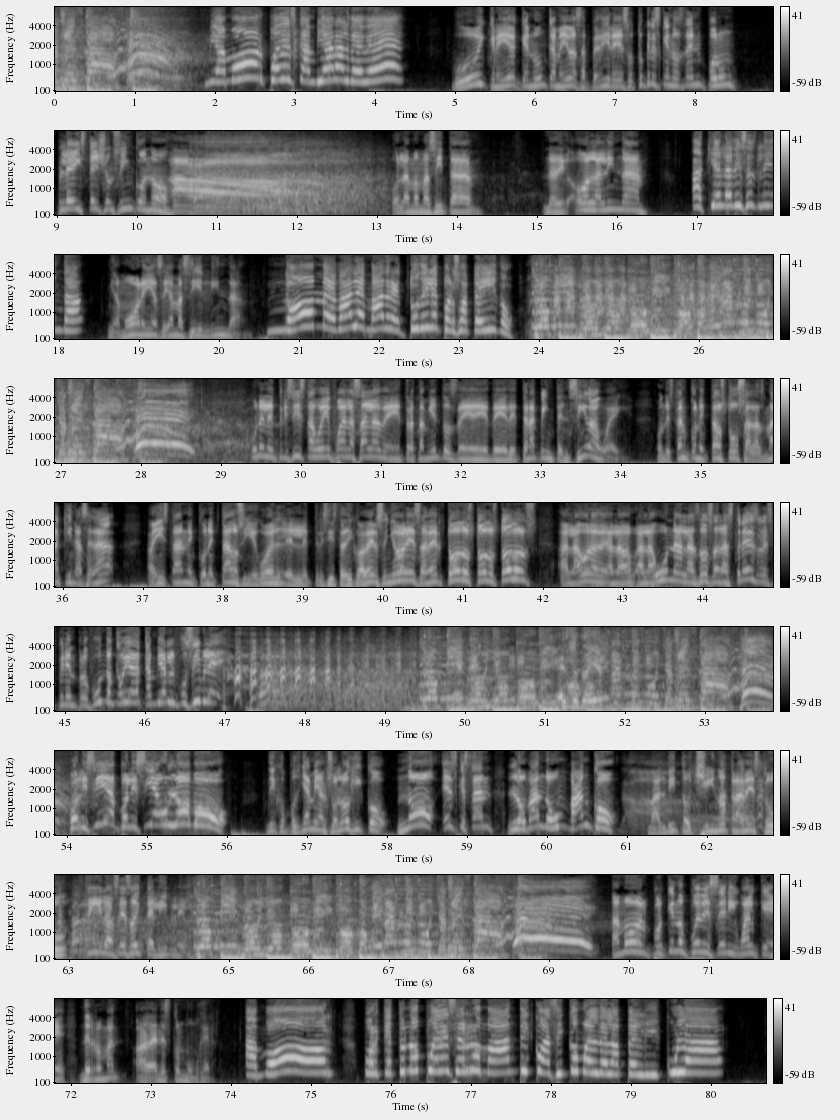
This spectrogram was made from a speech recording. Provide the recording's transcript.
Mi amor, ¿puedes cambiar al bebé? Uy, creía que nunca me ibas a pedir eso. ¿Tú crees que nos den por un PlayStation 5 o no? Hola, mamacita. Le digo, hola, linda. ¿A quién le dices linda? Mi amor, ella se llama así, linda. No me vale madre, tú dile por su apellido. Rollo cómico, escuchas no estás. Un electricista, güey, fue a la sala de tratamientos de, de- de terapia intensiva, güey. Donde están conectados todos a las máquinas, ¿verdad? Ahí están eh, conectados y llegó el, el electricista. Dijo, a ver, señores, a ver, todos, todos, todos. A la hora de, a la, a la una, a las dos, a las tres, respiren profundo que voy a cambiar el fusible. Esto no estás. ¡Policía, policía, un lobo! Dijo, pues llame al zoológico. No, es que están lobando un banco. Maldito chino, otra vez tú. Sí, lo sé, soy terrible. Tropi rollo cómico, con Erasmo escuchas no estás. Amor, ¿por qué no puede ser igual que de román... Ah, es como mujer. Amor, porque tú no puedes ser romántico así como el de la película.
